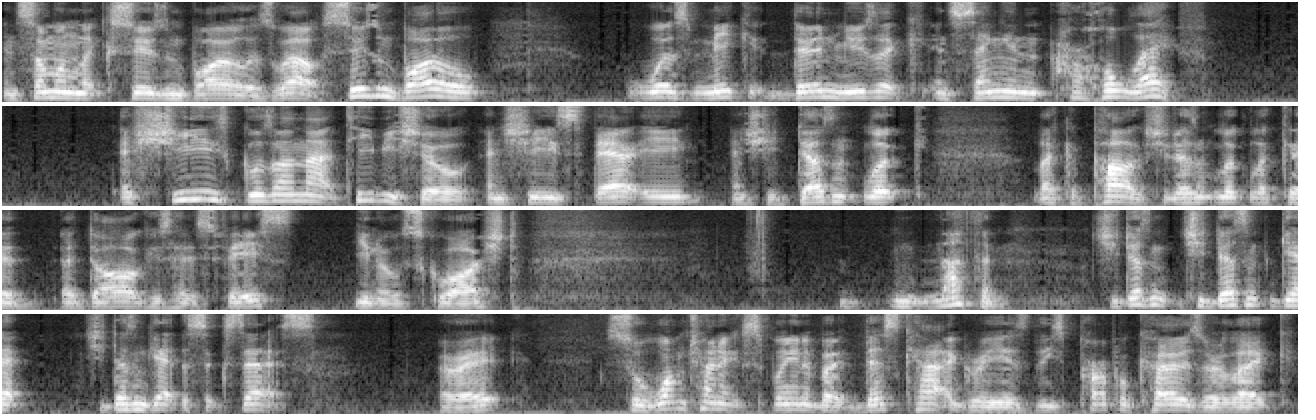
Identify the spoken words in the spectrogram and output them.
and someone like Susan Boyle as well. Susan Boyle was making doing music and singing her whole life. If she goes on that TV show and she's 30 and she doesn't look like a pug. She doesn't look like a, a dog who's had his face, you know, squashed. Nothing. She doesn't. She doesn't get. She doesn't get the success. All right. So what I'm trying to explain about this category is these purple cows are like,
